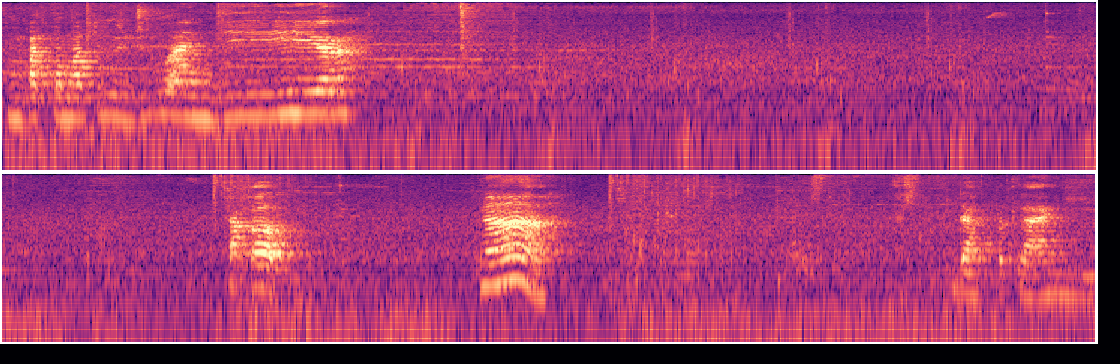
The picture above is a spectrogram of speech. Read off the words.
empat koma tujuh anjir cakep nah dapat lagi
